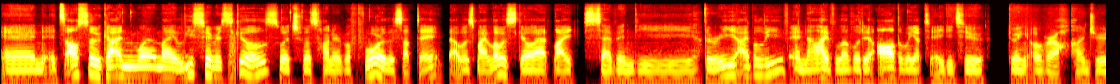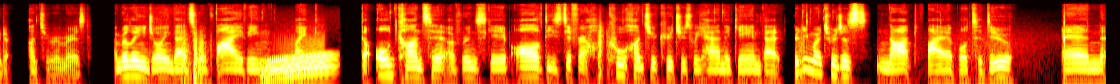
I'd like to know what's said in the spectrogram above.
And it's also gotten one of my least favorite skills, which was Hunter before this update. That was my lowest skill at like 73, I believe. And now I've leveled it all the way up to 82, doing over 100 Hunter rumors. I'm really enjoying that it's reviving like the old content of RuneScape, all of these different cool hunter creatures we had in the game that pretty much were just not viable to do. And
